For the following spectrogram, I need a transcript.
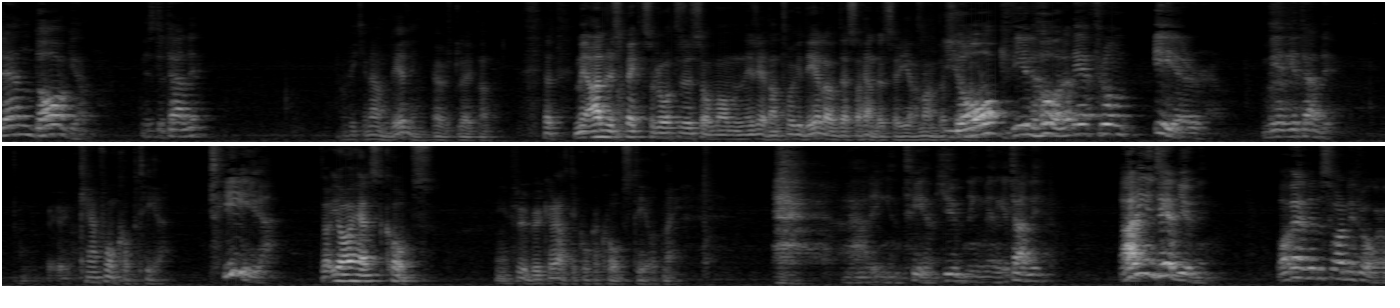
den dagen. Mr Tandy? Vilken anledning, överstelöjtnant. Med all respekt så låter det som om ni redan tagit del av dessa händelser genom andra. Jag vill höra det från er, menige Tandy. Kan jag få en kopp te? Te? Ja, Jag har helst Kobs. Min fru brukar alltid koka Kobs te åt mig. Jag hade ingen tebjudning, menige Tandy. Jag hade ingen tebjudning. Var vänlig besvara min fråga.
